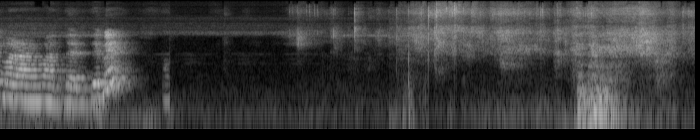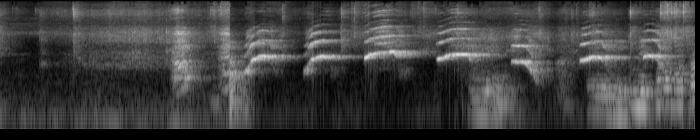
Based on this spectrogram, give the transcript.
আমার আমার ধারে দেবে। যে, তুমি এখানে বসো।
